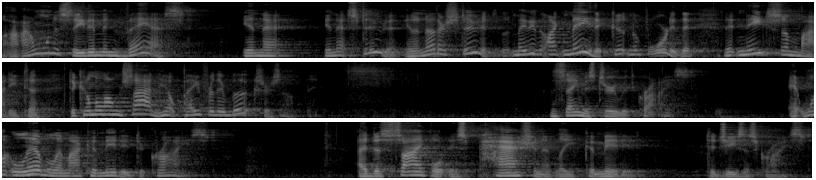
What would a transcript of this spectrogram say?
I, I want to see them invest in that in that student, in another student, maybe like me that couldn't afford it, that, that needs somebody to, to come alongside and help pay for their books or something. The same is true with Christ. At what level am I committed to Christ? A disciple is passionately committed to Jesus Christ.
